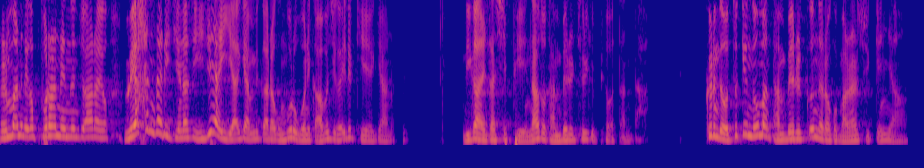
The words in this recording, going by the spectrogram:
얼마나 내가 불안했는 줄 알아요? 왜 한 달이 지나서 이제야 이야기합니까? 라고 물어보니까 아버지가 이렇게 얘기하는 거예요. 네가 알다시피 나도 담배를 즐겨 피웠단다. 그런데 어떻게 너만 담배를 끊으라고 말할 수 있겠냐?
